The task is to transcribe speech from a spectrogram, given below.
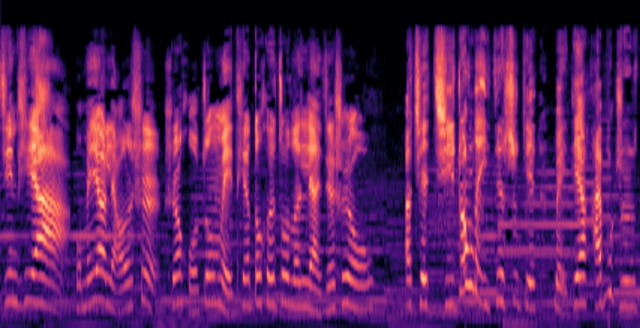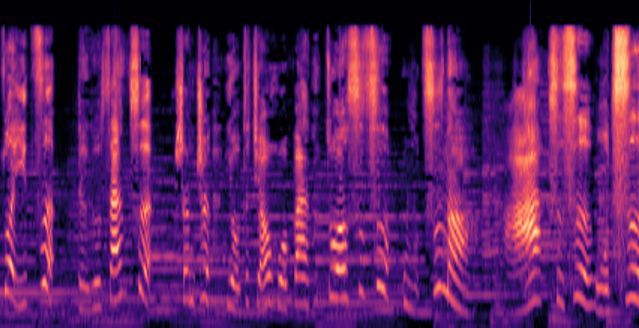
今天啊，我们要聊的是生活中每天都会做的两件事哦，而且其中的一件事情每天还不止做一次，得做三次。甚至有的小伙伴做四次、五次呢！啊，四次、五次，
